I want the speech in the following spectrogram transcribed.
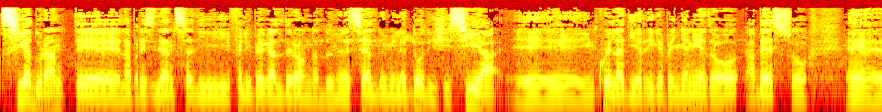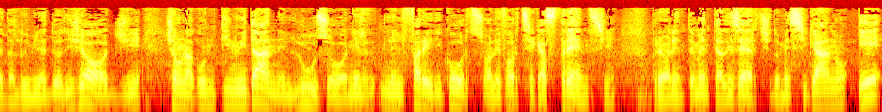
sia durante la presidenza di Felipe Calderón dal 2006 al 2012 sia eh, in quella di Enrique Peña Nieto adesso eh, dal 2012 a oggi c'è una continuità nell'uso, nel, nel fare ricorso alle forze castrensi, prevalentemente all'esercito messicano e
